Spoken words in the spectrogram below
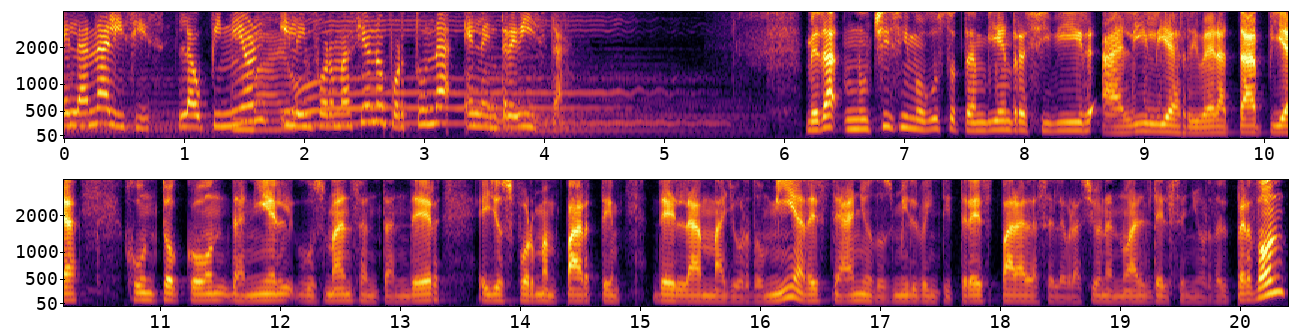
el análisis, la opinión y la información oportuna en la entrevista. Me da muchísimo gusto también recibir a Lilia Rivera Tapia junto con Daniel Guzmán Santander. Ellos forman parte de la mayordomía de este año 2023 para la celebración anual del Señor del Perdón.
